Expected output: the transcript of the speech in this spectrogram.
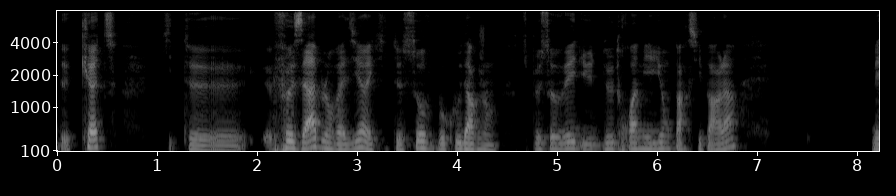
de, cuts qui te faisable, on va dire, et qui te sauve beaucoup d'argent peux sauver du 2-3 millions par-ci par-là. Mais,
